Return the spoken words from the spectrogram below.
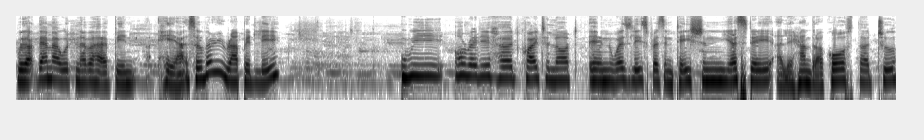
Without them, I would never have been here. So very rapidly, we already heard quite a lot in Wesley's presentation yesterday, Alejandro Acosta too,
